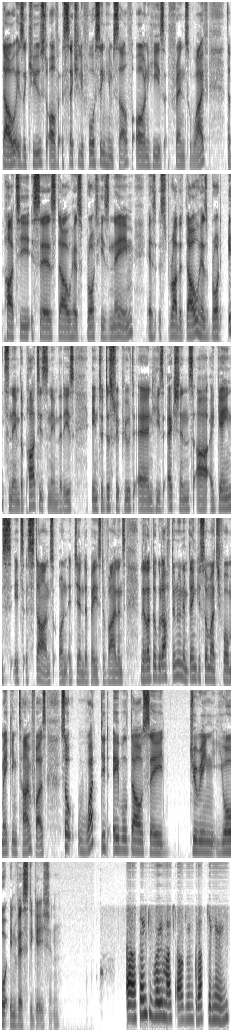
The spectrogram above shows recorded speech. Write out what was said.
Tau is accused of sexually forcing himself on his friend's wife. The party says Tau has brought his name, rather, Tau has brought its name, the party's name that is, into disrepute and his actions are against its stance on gender based violence. Lerato, good afternoon and thank you so much for making time for us. So, what did Abel Tau say during your investigation? Uh, thank you very much, Aldrin. Good afternoon.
